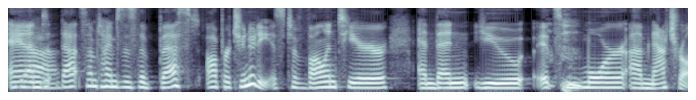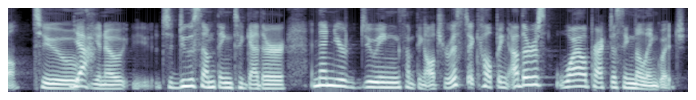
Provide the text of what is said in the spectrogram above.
and yeah. that sometimes is the best opportunity is to volunteer, and then you it's more um, natural to yeah. you know to do something together, and then you're doing something altruistic, helping others while practicing the language.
